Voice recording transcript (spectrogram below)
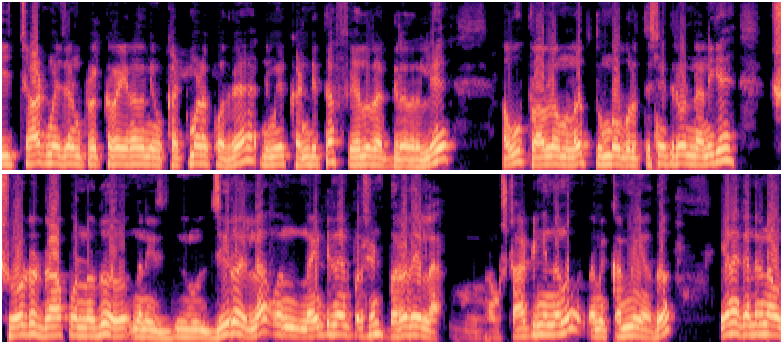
ಈ ಚಾರ್ಟ್ ಮೆಜರ್ಮೆಂಟ್ ಪ್ರಕಾರ ಏನಾದ್ರು ನೀವು ಕಟ್ ಮಾಡಕ್ ಹೋದ್ರೆ ನಿಮಗೆ ಖಂಡಿತ ಫೇಲ್ಯೂರ್ ಆಗ್ತಿರೋದ್ರಲ್ಲಿ ಅವು ಪ್ರಾಬ್ಲಮ್ ಅನ್ನೋದು ತುಂಬಾ ಬರುತ್ತೆ. ಸ್ನೇಹಿತರೆ, ನನಗೆ ಶೋಲ್ಡರ್ ಡ್ರಾಪ್ ಅನ್ನೋದು ನನಗೆ ಜೀರೋ ಇಲ್ಲ, ಒಂದು ನೈಂಟಿ ನೈನ್ ಪರ್ಸೆಂಟ್ ಬರೋದೇ ಇಲ್ಲ. ಸ್ಟಾರ್ಟಿಂಗ್ ಇಂದನು ನಮಗೆ ಕಮ್ಮಿ ಅದು. ಏನಕ್ಕಂದ್ರೆ ನಾವು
